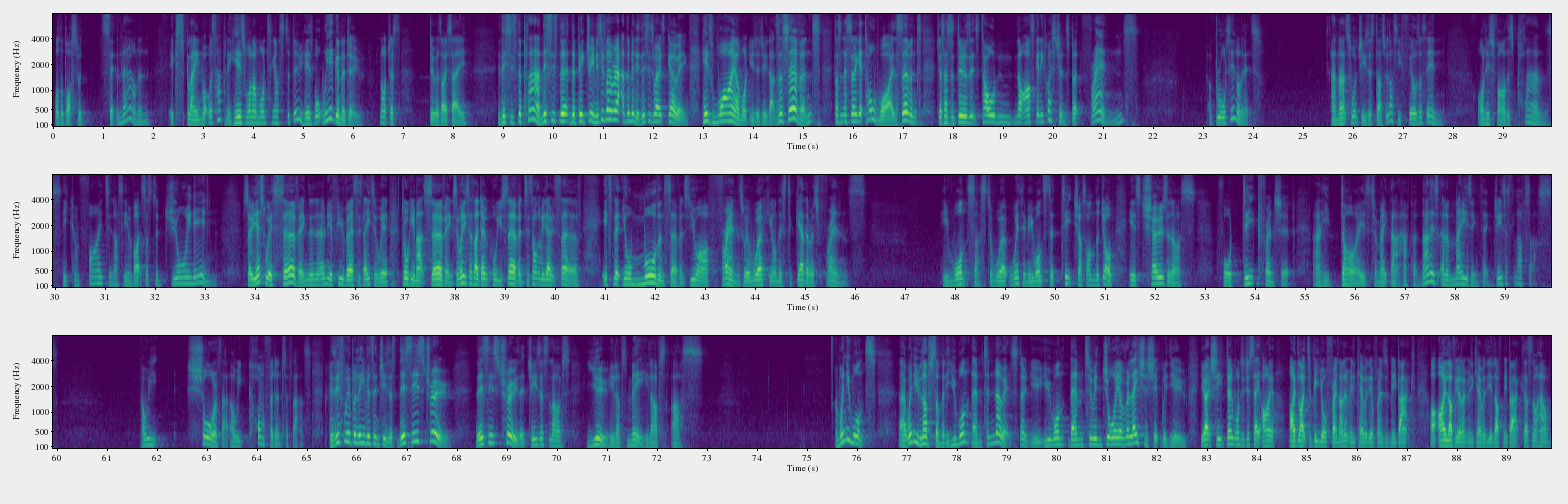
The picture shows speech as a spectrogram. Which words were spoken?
well, the boss would sit them down and explain what was happening. Here's what I'm wanting us to do. Here's what we're going to do. Not just do as I say. This is the plan. This is the, the big dream. This is where we're at at the minute. This is where it's going. Here's why I want you to do that. The servant doesn't necessarily get told why. The servant just has to do as it's told and not ask any questions. But friends are brought in on it. And that's what Jesus does with us. He fills us in on his Father's plans. He confides in us, he invites us to join in. So, yes, we're serving. Then, only a few verses later, we're talking about serving. So, when he says, I don't call you servants, it's not that we don't serve, it's that you're more than servants. You are friends. We're working on this together as friends. He wants us to work with him, he wants to teach us on the job. He has chosen us for deep friendship, and he died to make that happen. That is an amazing thing. Jesus loves us. Are we sure of that? Are we confident of that? Because if we're believers in Jesus, this is true. This is true that Jesus loves you, He loves me, He loves us. And when you want uh, when you love somebody, you want them to know it, don't you? You want them to enjoy a relationship with you. You actually don't want to just say, I, I'd like to be your friend. I don't really care whether you're friends with me back. I love you. I don't really care whether you love me back. That's not how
